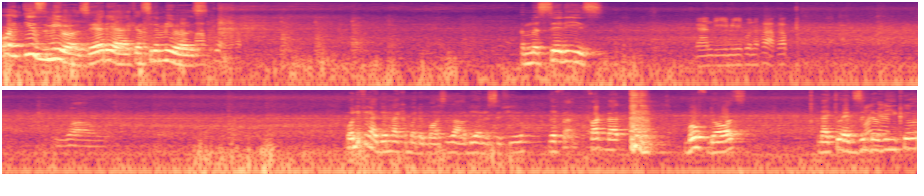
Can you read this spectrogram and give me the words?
Oh, it is mirrors. Yeah, there. I can see the mirrors. A Mercedes งานดีมีคุณภาพครับ Wow. Only thing I don't like about the buses, I'll be honest with you, the fa- fact that both doors, like to exit the vehicle,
